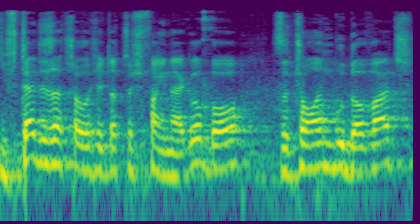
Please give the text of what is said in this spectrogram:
I wtedy zaczęło się to coś fajnego, bo zacząłem budować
